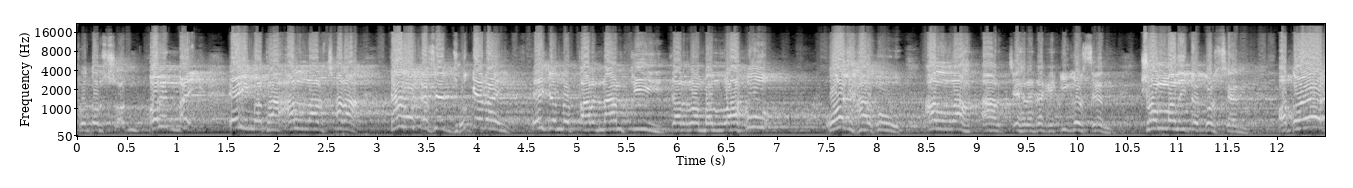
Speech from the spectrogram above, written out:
প্রদর্শন করেন নাই। এই মাথা আল্লাহর ছাড়া কারও কাছে ঝুঁকে নাই। এই জন্য তার নাম কি? কার্রামাল্লাহু ওয়াজহাহু আল্লাহ তার চেহারাটাকে কি করছেন? সম্মানিত করছেন। অতএব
